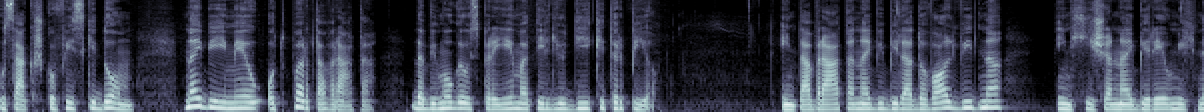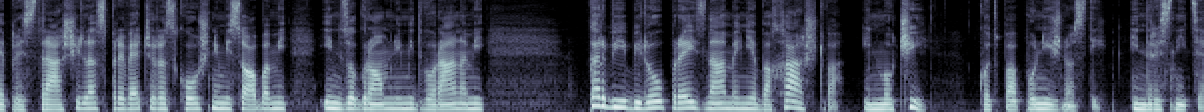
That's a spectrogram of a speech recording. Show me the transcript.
vsak škofijski dom naj bi imel odprta vrata, da bi mogel sprejemati ljudi, ki trpijo. In ta vrata naj bi bila dovolj vidna, in hiša naj bi revnih ne prestrašila s preveč razkošnimi sobami in z ogromnimi dvoranami, kar bi bilo prej znamenje bahaštva in moči, kot pa ponižnosti in resnice.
